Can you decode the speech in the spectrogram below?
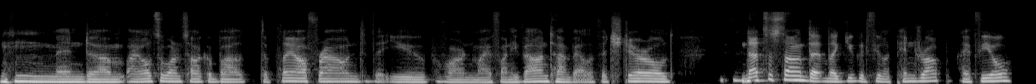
Mm-hmm. And um, I also want to talk about the playoff round that you performed "My Funny Valentine" by Ella Fitzgerald. Mm-hmm. That's a song that like you could feel a pin drop. I feel,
